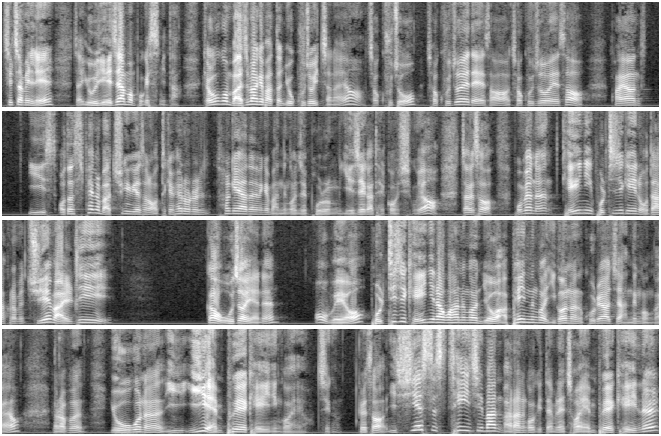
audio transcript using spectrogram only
7.11. 자, 요 예제 한번 보겠습니다. 결국은 마지막에 봤던 요 구조 있잖아요. 저 구조. 저 구조에 대해서 저 구조에서 과연 이 어떤 스펙을 맞추기 위해서는 어떻게 회로를 설계해야 되는 게 맞는 건지 보는 예제가 될 것이고요. 자, 그래서 보면은 개인이 볼티지 개인 오다 그러면 GMRD가 오죠, 얘는. 어, 왜요? 볼티지 개인이라고 하는 건 요 앞에 있는 건 이거는 고려하지 않는 건가요? 여러분, 요거는 이, 이 앰프의 개인인 거예요, 지금. 그래서 이 CS 스테이지만 말하는 거기 때문에 저 앰프의 개인을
